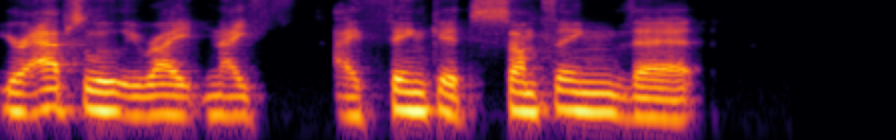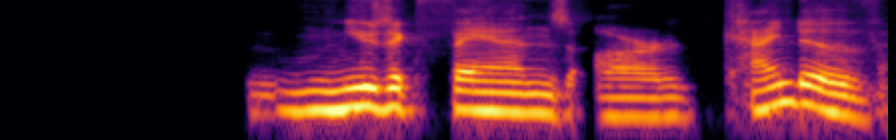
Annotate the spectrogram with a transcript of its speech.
you're absolutely right, and I I think it's something that music fans are kind of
